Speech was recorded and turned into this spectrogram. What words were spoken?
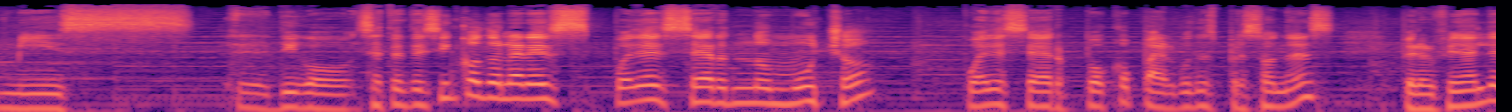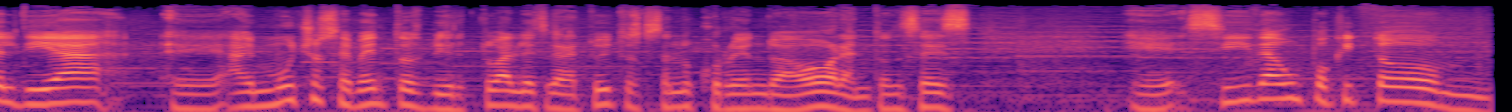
mis, eh, digo, 75 dólares puede ser no mucho, puede ser poco para algunas personas, pero al final del día eh, hay muchos eventos virtuales gratuitos que están ocurriendo ahora, entonces sí da un poquito... Mm,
